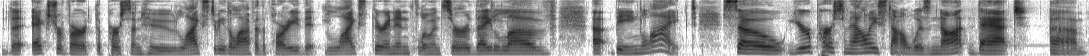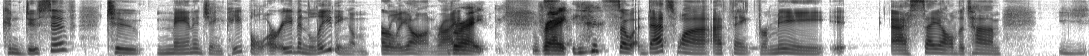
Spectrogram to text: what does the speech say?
the extrovert, the person who likes to be the life of the party, that likes they're an influencer, they love uh, being liked. So your personality style was not that um, conducive to managing people or even leading them early on, right? Right. Right. So that's why I think for me, it, I say all the time, y-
